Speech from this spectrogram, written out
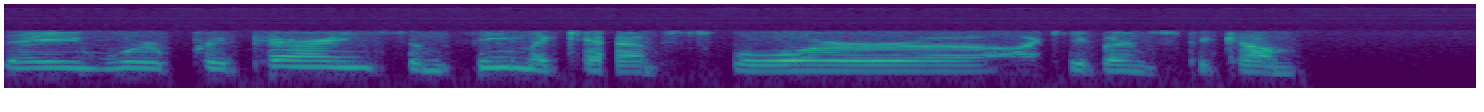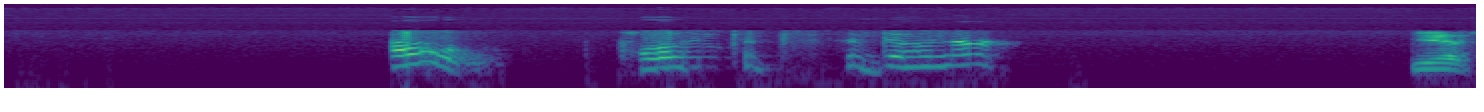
they were preparing some FEMA camps for uh, occupants to come. Oh, close to Sedona? Yes.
